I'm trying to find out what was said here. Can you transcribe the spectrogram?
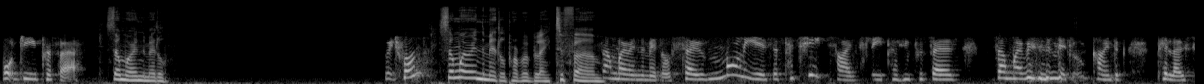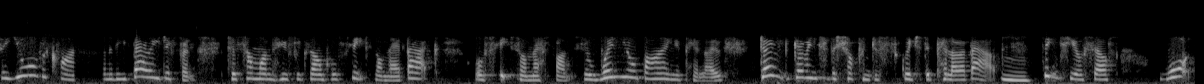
What do you prefer? Somewhere in the middle. Which one? Somewhere in the middle, probably, to firm. Somewhere in the middle. So Mollie is a petite side sleeper who prefers somewhere in the middle kind of pillow. So your requirements are going to be very different to someone who, for example, sleeps on their back or sleeps on their front. So when you're buying a pillow, don't go into the shop and just squidge the pillow about. Think to yourself, what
